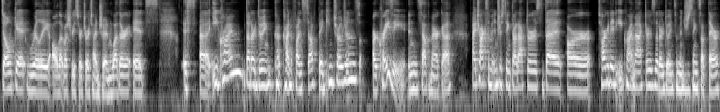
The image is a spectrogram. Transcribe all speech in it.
don't get really all that much research or attention, whether it's uh, e-crime that are doing kind of fun stuff. Banking Trojans are crazy in South America. I track some interesting threat actors that are targeted e-crime actors that are doing some interesting stuff there.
